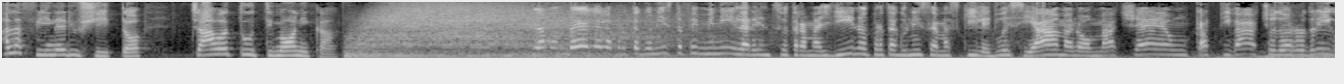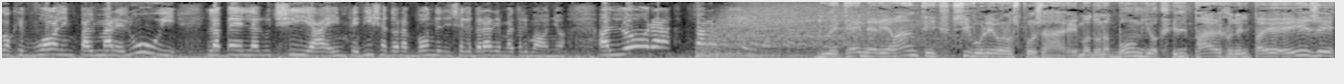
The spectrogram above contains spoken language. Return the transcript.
alla fine riuscito. Ciao a tutti, Monica. Pia Mondella è la protagonista femminile, Renzo Tramaglino è protagonista maschile, i due si amano, ma c'è un cattivaccio Don Rodrigo che vuole impalmare lui, la bella Lucia, e impedisce a Don Abbondio di celebrare il matrimonio. Allora fa rapire la. Due teneri amanti si volevano sposare, ma Don Abbondio, il parco del paese,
